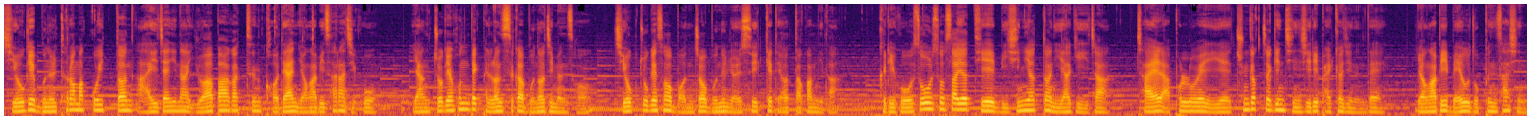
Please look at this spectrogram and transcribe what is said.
지옥의 문을 틀어막고 있던 아이젠이나 유아바와 같은 거대한 영합이 사라지고 양쪽의 혼백 밸런스가 무너지면서 지옥 쪽에서 먼저 문을 열 수 있게 되었다고 합니다. 그리고 소울 소사이어티의 미신이었던 이야기이자 자엘 아폴로에 의해 충격적인 진실이 밝혀지는데 영합이 매우 높은 사신,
